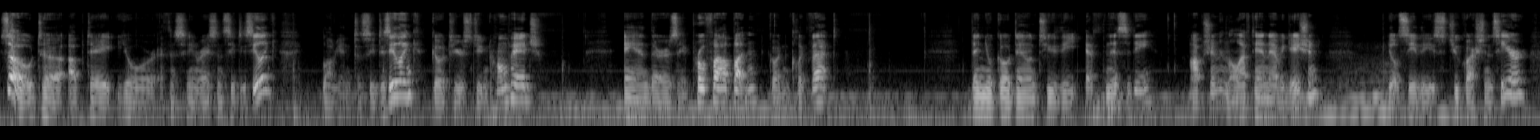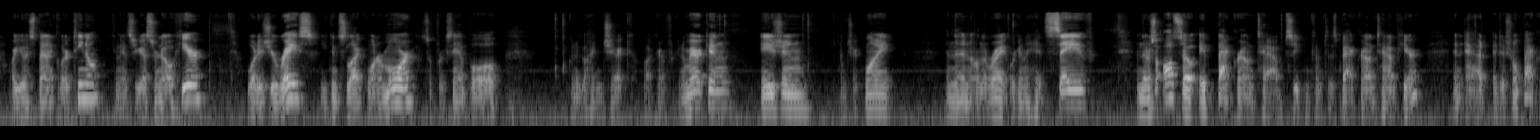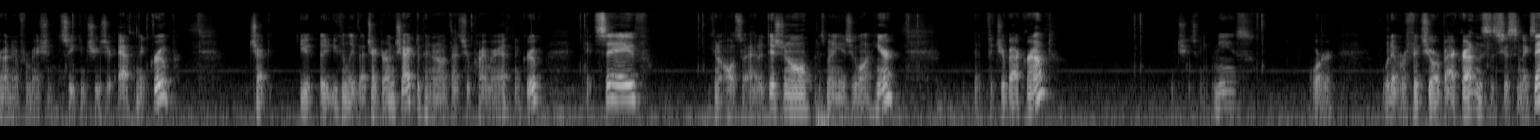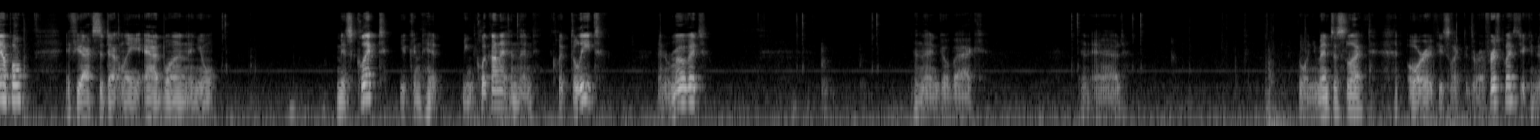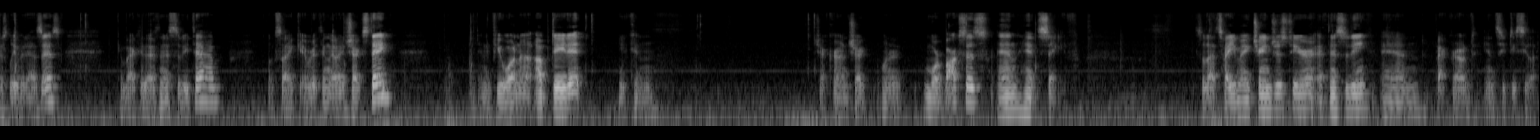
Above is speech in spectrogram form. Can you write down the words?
So to update your ethnicity and race in CTC Link, log into CTC Link, go to your student homepage, and there's a profile button. Go ahead and click that. Then you'll go down to the ethnicity option in the left-hand navigation. You'll see these two questions here. Are you Hispanic or Latino? You can answer yes or no here. What is your race? You can select one or more. So for example, going to go ahead and check Black African American, Asian, and check white. And then on the right, we're going to hit save. And there's also a background tab. So you can come to this background tab here and add additional background information. So you can choose your ethnic group, check, you, uh, you can leave that checked or unchecked depending on if that's your primary ethnic group. Hit save. You can also add additional, as many as you want here, that fit your background. Choose Vietnamese or whatever fits your background. This is just an example. If you accidentally add one and you misclicked, you can hit, you can click on it and then click delete and remove it. And then go back and add the one you meant to select. Or if you selected the right first place, you can just leave it as is. Come back to the ethnicity tab. Looks like everything that I checked stayed. And if you want to update it, you can check around, check one or more boxes, and hit save. So that's how you make changes to your ethnicity and background in CTC Link.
